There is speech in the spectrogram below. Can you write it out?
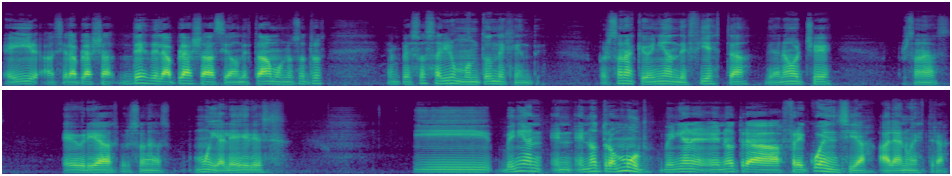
e ir hacia la playa, desde la playa hacia donde estábamos nosotros, empezó a salir un montón de gente. Personas que venían de fiesta, de anoche, personas ebrias, personas muy alegres. Y venían en, otro mood, venían en, otra frecuencia a la nuestra.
